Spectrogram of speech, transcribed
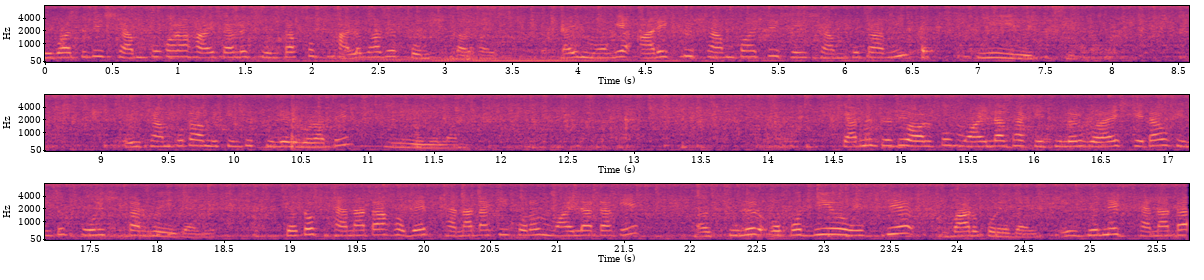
দুবার যদি শ্যাম্পু করা হয় তাহলে চুলটা খুব ভালোভাবে পরিষ্কার হয়। তাই মগে আরেকটু শ্যাম্পু আছে, সেই শ্যাম্পুটা আমি নিয়ে নিচ্ছি। এই শ্যাম্পুটা আমি কিন্তু চুলের গোড়াতে নিয়ে নিলাম। কেন যদি অল্প ময়লা থাকে চুলের গোড়ায়, সেটাও কিন্তু পরিষ্কার হয়ে যাবে। যত ফেনাটা হবে, ফেনাটা কি করো, ময়লাটাকে চুলের ওপর দিয়ে উঠছে বার করে দেয়। এই জন্যে ফেনাটা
